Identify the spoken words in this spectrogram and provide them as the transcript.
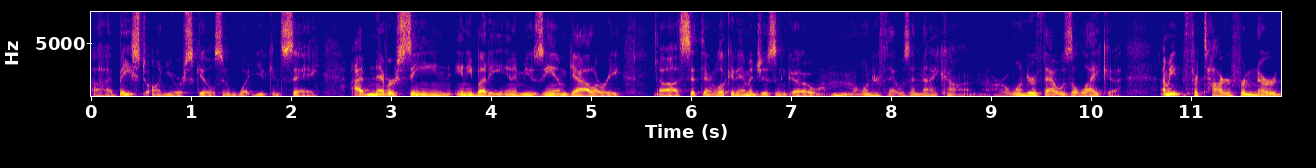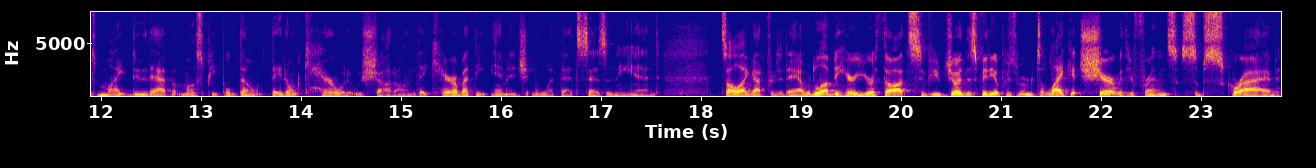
uh, based on your skills and what you can say. I've never seen anybody in a museum gallery uh, sit there and look at images and go, hmm, I wonder if that was a Nikon, or I wonder if that was a Leica. I mean, photographer nerds might do that, but most people don't. They don't care what it was shot on, they care about the image and what that's says in the end. That's all I got for today. I would love to hear your thoughts. If you enjoyed this video, please remember to like it, share it with your friends, subscribe,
